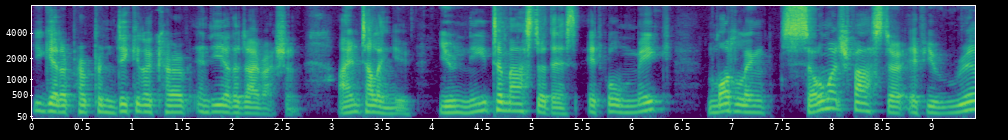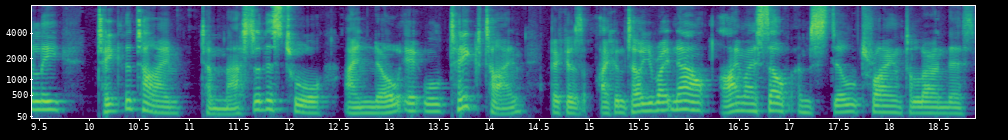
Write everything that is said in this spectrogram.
you get a perpendicular curve in the other direction. I'm telling you, you need to master this. It will make modeling so much faster if you really take the time to master this tool. I know it will take time because I can tell you right now, I myself am still trying to learn this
